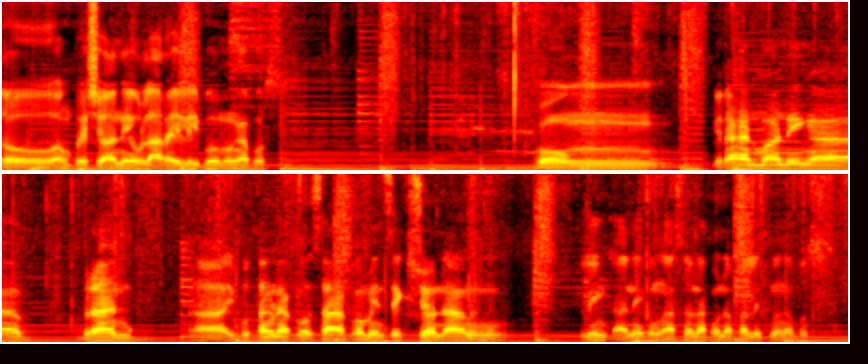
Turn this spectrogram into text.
So, ang presyo ani wala ray libo mga boss. Kung ganahan mo ani nga brand, ah, ibutang nako sa comment section ang link ani kung asa na ko napalit mga boss.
